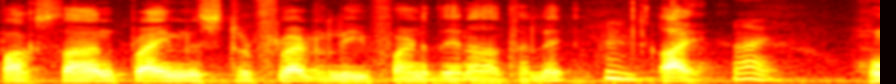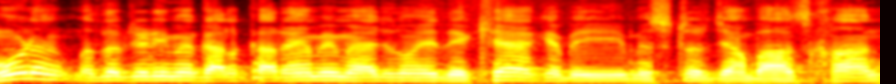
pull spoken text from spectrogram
Pakistan prime minister flood relief fund ਦੇ ਨਾਂ ਥੱਲੇ ਆਏ। ਹੁਣ ਮਤਲਬ ਜਿਹੜੀ ਮੈਂ ਗੱਲ ਕਰ ਰਿਹਾ ਵੀ ਮੈਂ ਜਦੋਂ ਇਹ ਦੇਖਿਆ ਕਿ ਵੀ ਮਿਸਟਰ ਜਾਂਬਾਜ਼ ਖਾਨ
